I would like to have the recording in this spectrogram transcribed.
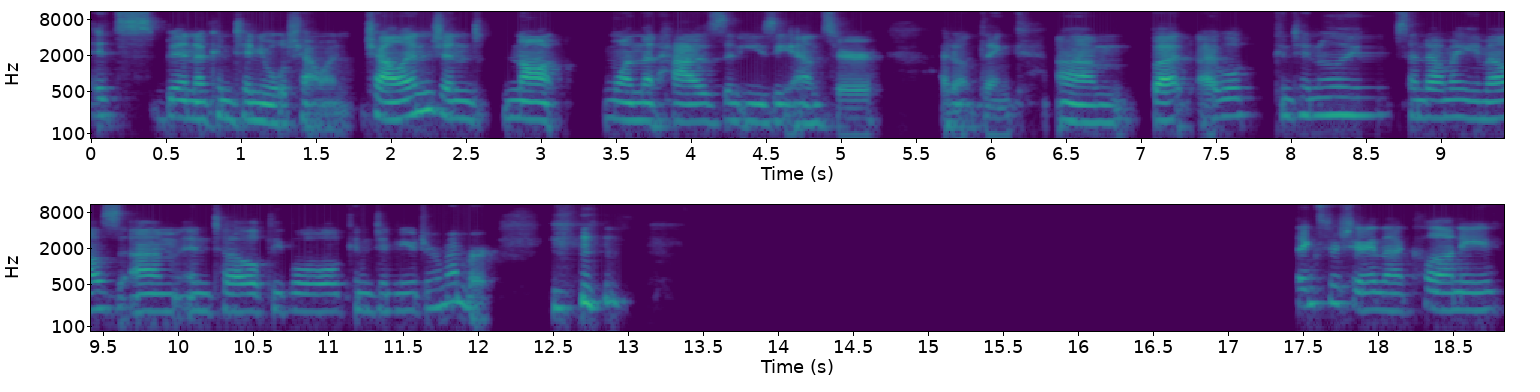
it's been a continual challenge challenge and not one that has an easy answer. I don't think. Um, but I will continually send out my emails um, until people continue to remember. Thanks for sharing that, Kalani.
